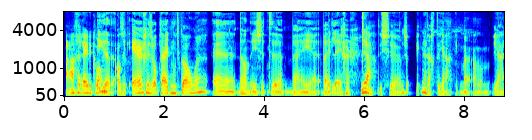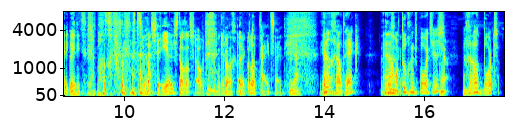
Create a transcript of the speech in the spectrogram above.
aangereden kwam. Ik als ik ergens op tijd moet komen, dan is het bij, bij het leger. Ja, Dus, Dus, ik ja. dacht, ja ik, maar, ja, ik weet niet. Het is wel serieus dan of zo. Dus dan moet ik Ja, wel ja, klopt. op tijd zijn. ja. heel groot hek. En allemaal toegangspoortjes. Een groot bord.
